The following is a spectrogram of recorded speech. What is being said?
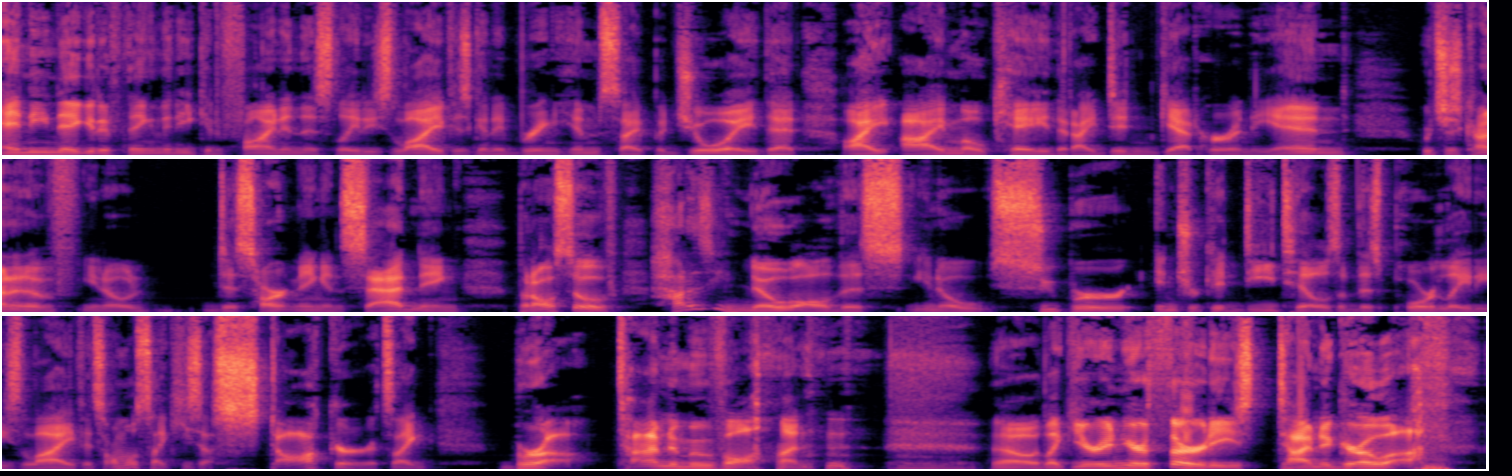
any negative thing that he can find in this lady's life is going to bring him type of joy that I I'm okay that I didn't get her in the end, which is kind of you know disheartening and saddening. But also, of how does he know all this you know super intricate details of this poor lady's life? It's almost like he's a stalker. It's like, bro, time to move on. no, like you're in your 30s, time to grow up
